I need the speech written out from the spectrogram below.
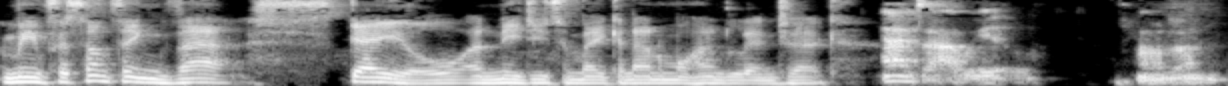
I mean, for something that scale, I need you to make an animal handling check. and I will. Hold on.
